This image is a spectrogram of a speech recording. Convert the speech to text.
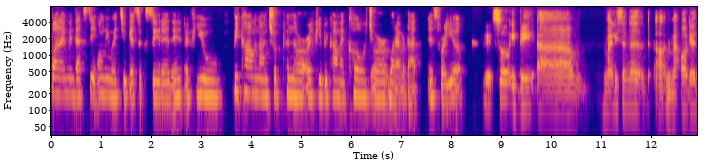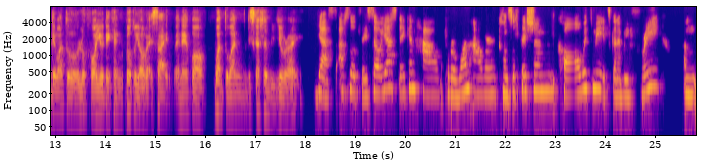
but I mean that's the only way to get succeeded if you become an entrepreneur or if you become a coach or whatever that is for you. So if they um my listener, uh, my audience, they want to look for you, they can go to your website and then for one-to-one discussion with you, right? Yes, absolutely. So yes, they can have for one hour consultation call with me. It's going to be free. Um,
